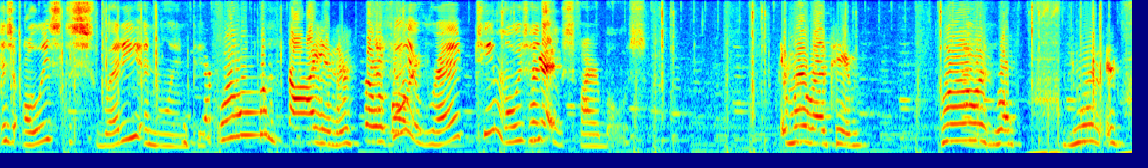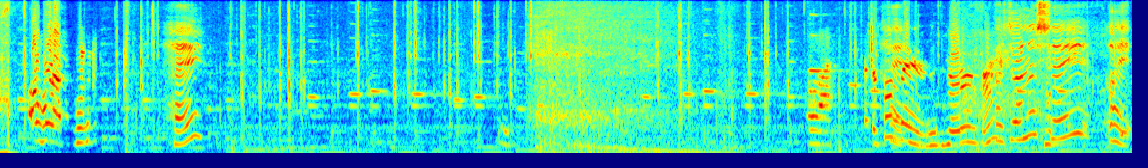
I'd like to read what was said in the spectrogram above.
is always the sweaty, annoying people. Blue dying. They're so I feel like red team always has Yeah. those fireballs. And we're red team. Blue is red. Blue is. Oh, we're at pink. Hey, It's something. I was gonna say, like,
